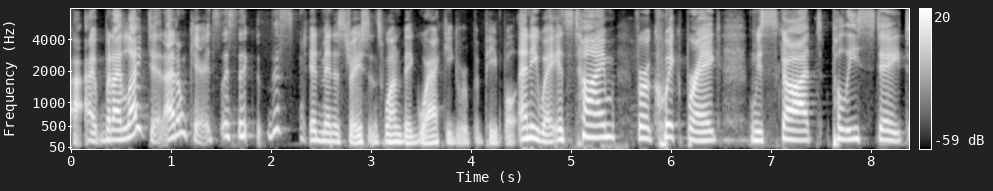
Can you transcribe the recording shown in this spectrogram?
I, but I liked it. I don't care. It's, it's this administration's one big wacky group of people. Anyway, it's time for a quick break with Scott, Police State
